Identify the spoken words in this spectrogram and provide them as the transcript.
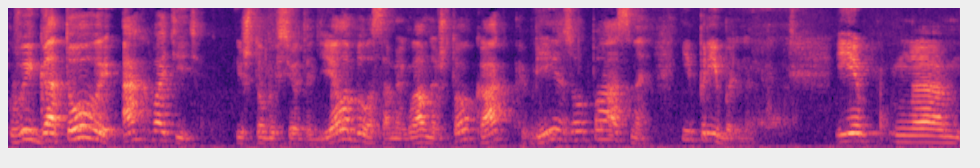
вы готовы охватить. И чтобы все это дело было, самое главное, что как безопасно и прибыльно. И э,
